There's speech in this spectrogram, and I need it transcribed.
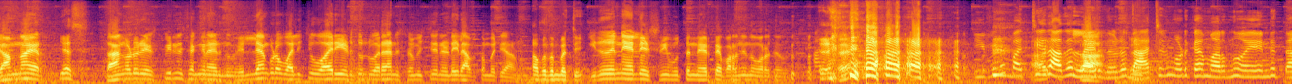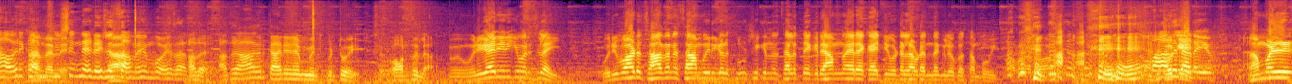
രാംനായർ യെസ് താങ്കളുടെ ഒരു എക്സ്പീരിയൻസ് എങ്ങനെയായിരുന്നു? എല്ലാം കൂടെ വലിച്ചു വാരി എടുത്തുകൊണ്ട് വരാൻ ശ്രമിച്ചതിനിടയിൽ അബദ്ധം പറ്റിയാണ്? അബദ്ധം പറ്റി. ഇത് തന്നെയല്ലേ ശ്രീബുദ്ധൻ നേരത്തെ പറഞ്ഞെന്ന് പറഞ്ഞത്? ഇവിടെ പറ്റിയത് അതല്ലായിരുന്നു. ഇവിടെ ബാറ്റൺ കൊടുക്കാൻ മറന്നുപോയതിന്റെ ആ ഒരു കൺഫ്യൂഷന്റെ ഇടയിൽ സമയം പോയതാണ്. അതെ. അത് ആ ഒരു കാര്യം ഞാൻ വിട്ട്- വിട്ടുപോയി. ഓർത്തില്ല. ഒരു കാര്യം എനിക്ക് മനസ്സിലായി. ഒരുപാട് സാധന സാമഗ്രികൾ സൂക്ഷിക്കുന്ന സ്ഥലത്തേക്ക് രാംനായരെ കയറ്റി വിട്ടാൽ അവിടെ എന്തെങ്കിലുമൊക്കെ സംഭവിക്കും. വാതിലടയും. നമ്മൾ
